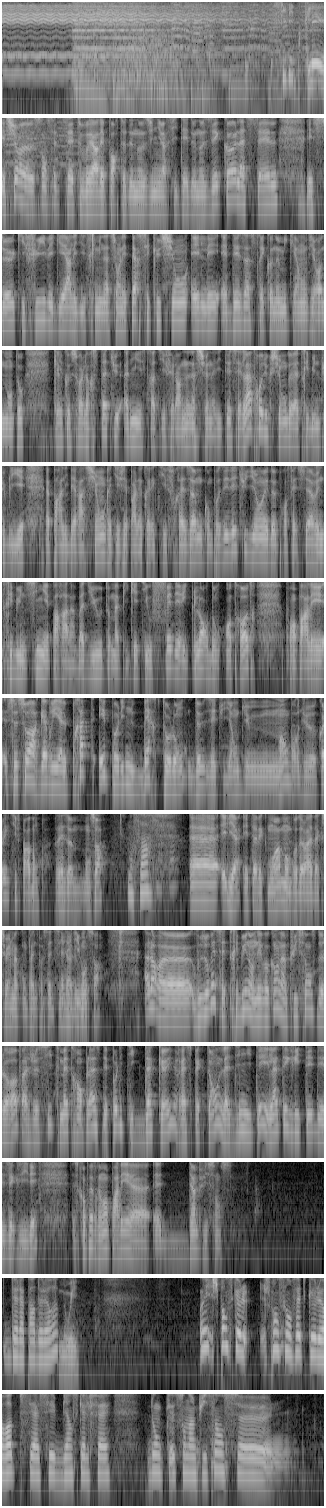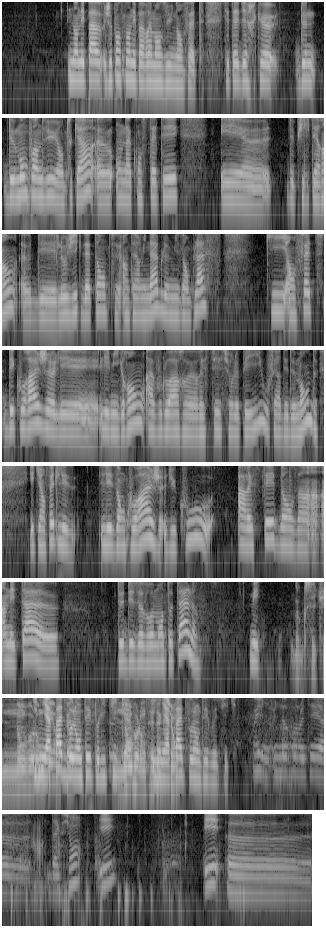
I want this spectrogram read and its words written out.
Philippe Clé sur le 107.7, ouvrir les portes de nos universités, de nos écoles à celles et ceux qui fuient les guerres, les discriminations, les persécutions et les désastres économiques et environnementaux, quel que soit leur statut administratif et leur nationalité. C'est l'introduction de la tribune publiée par Libération, rédigée par le collectif Fraisum, composé d'étudiants et de professeurs, une tribune signée par Alain Badiou, Thomas Piketty ou Frédéric Lordon, entre autres. Pour en parler ce soir, Gabriel Pratt et Pauline Bertolon, deux étudiants du membre du collectif pardon, Résum. Bonsoir. Bonsoir. Euh, Elia est avec moi, membre de la rédaction, il m'accompagne pour cette interview. Bonsoir. Alors, euh, vous aurez cette tribune en évoquant l'impuissance de l'Europe à, je cite, mettre en place des politiques d'accueil respectant la dignité et l'intégrité des exilés. Est-ce qu'on peut vraiment parler euh, euh, d'impuissance? De la part de l'Europe? Oui. Oui, je pense que je pense qu'en fait que l'Europe sait assez bien ce qu'elle fait. Donc son impuissance euh, n'en est pas, je pense, n'en est pas vraiment une en fait. C'est-à-dire que de, de mon point de vue, en tout cas, euh, on a constaté et euh, depuis le terrain euh, des logiques d'attente interminables mises en place qui en fait découragent les, les migrants à vouloir rester sur le pays ou faire des demandes et qui en fait les, les encouragent du coup à rester dans un, un état de désœuvrement total. Donc c'est une non-volonté. Il n'y a pas de fait. volonté politique. Une non-volonté Il n'y a pas de volonté politique. Oui, une, une volonté euh, d'action et, et, euh,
